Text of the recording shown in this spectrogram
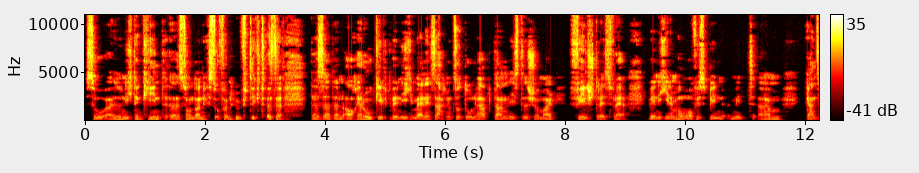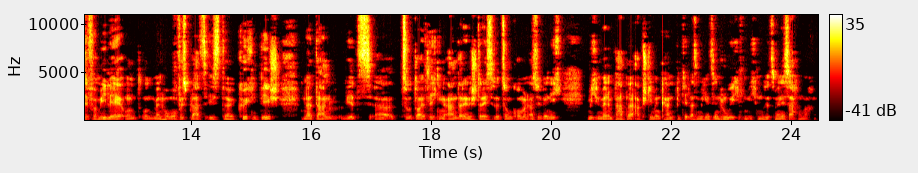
so, also nicht ein Kind, äh, sondern ist so vernünftig, dass er, dass er dann auch herumgibt, wenn ich meine Sachen zu tun habe, dann ist das schon mal viel stressfreier. Wenn ich in einem Homeoffice bin mit ähm, ganze Familie und, und mein Homeoffice-Platz ist der Küchentisch, na dann wird's äh, zu deutlichen anderen Stresssituationen kommen, als wenn ich mich mit meinem Partner abstimmen kann, bitte lass mich jetzt in Ruhe, ich, ich muss jetzt meine Sachen machen.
